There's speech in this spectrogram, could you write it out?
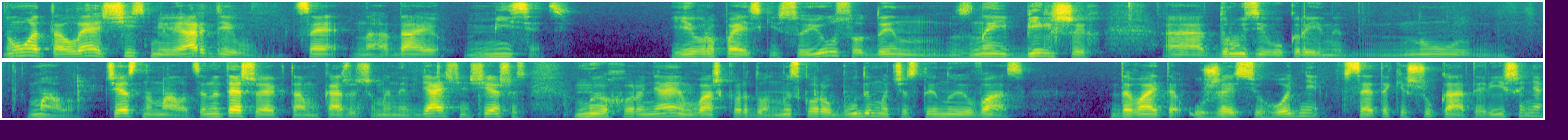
Ну, От, але 6 мільярдів це нагадаю місяць. Європейський Союз один з найбільших е, друзів України. Ну, мало. Чесно, мало. Це не те, що як там кажуть, що ми не вдячні, ще щось. Ми охороняємо ваш кордон. Ми скоро будемо частиною вас. Давайте уже сьогодні все-таки шукати рішення,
